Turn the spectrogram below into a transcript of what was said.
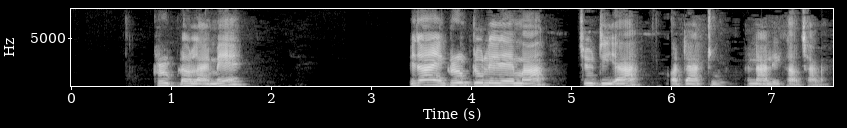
။ group လုပ်လိုက်မယ်။ပြီးတော့ရင် group 2လေးထဲမှာ Julia quarter 2အနာလေးခောက်ချလိုက်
